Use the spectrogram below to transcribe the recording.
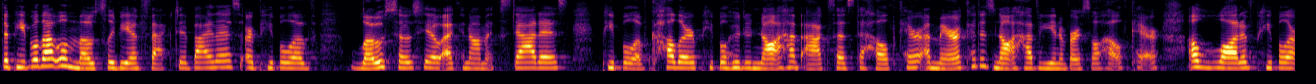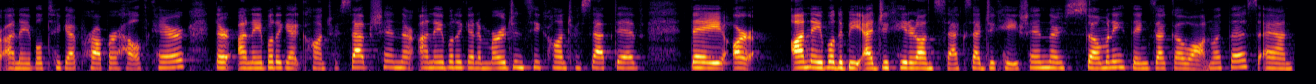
The people that will mostly be affected by this are people of low socioeconomic status, people of color, people who do not have access to healthcare. America does not have universal healthcare. A lot of people are unable to get proper healthcare. They're unable to get contraception, they're unable to get emergency contraceptive. They are unable to be educated on sex education. There's so many things that go on with this and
